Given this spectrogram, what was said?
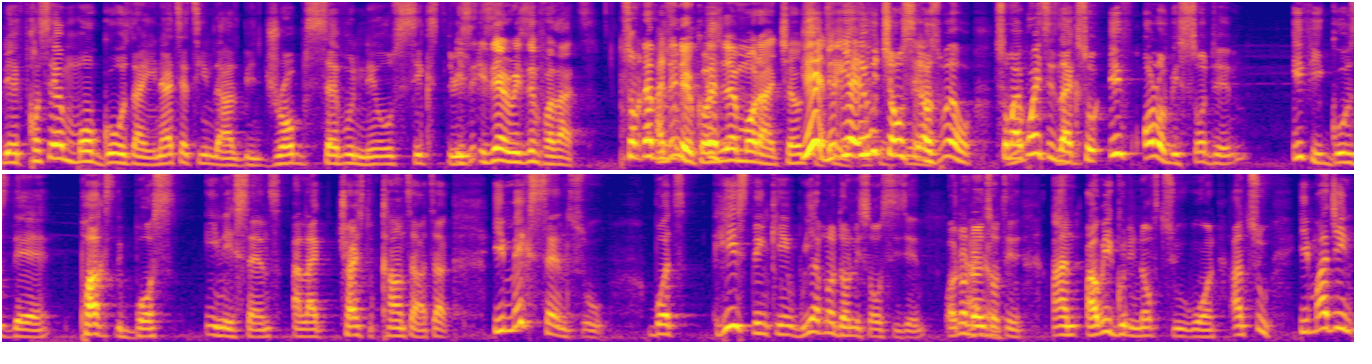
they've considered more goals than United team that has been dropped seven 0 six three. Is, is there a reason for that? Some of them- I think they eh, consider more than Chelsea. yeah, they- yeah, even Chelsea as well. So my point is like, so if all of a sudden, if he goes there, parks the bus in a sense, and like tries to counter attack, it makes sense. So, but he's thinking we have not done this all season, or not done something, and are we good enough to one and two? Imagine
